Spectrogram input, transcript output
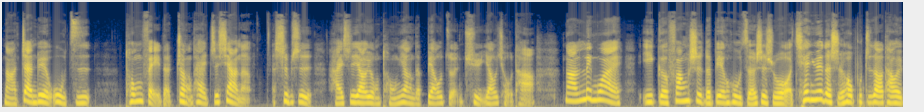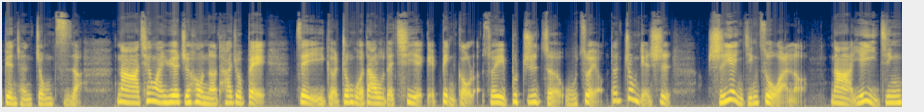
那战略物资通匪的状态之下呢，是不是还是要用同样的标准去要求他？那另外一个方式的辩护，则是说签约的时候不知道他会变成中资啊。那签完约之后呢，他就被这一个中国大陆的企业给并购了，所以不知者无罪哦。但重点是实验已经做完了，那也已经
